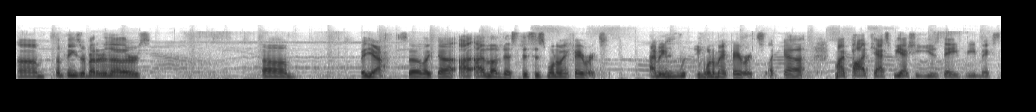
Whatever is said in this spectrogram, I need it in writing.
Um, some things are better than others. Um, but yeah, so like uh, I, I love this. This is one of my favorites. I mean, really one of my favorites. Like uh, my podcast, we actually used a remix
